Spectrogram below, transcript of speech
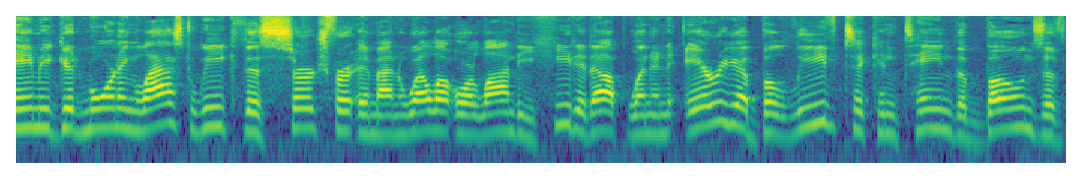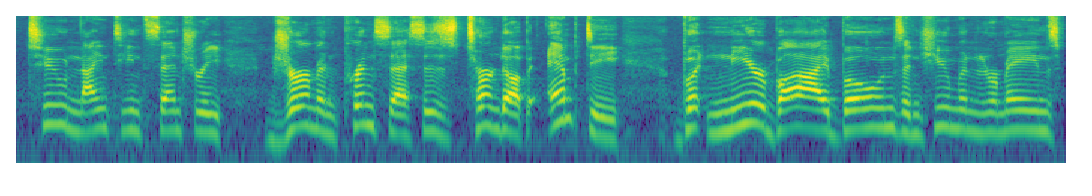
Amy, good morning. Last week, the search for Emanuela Orlandi heated up when an area believed to contain the bones of two 19th century German princesses turned up empty, but nearby bones and human remains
